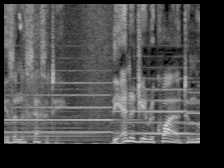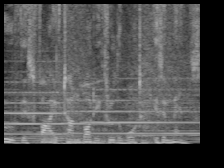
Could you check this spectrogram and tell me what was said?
is a necessity. The energy required to move this five-ton body through the water is immense.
